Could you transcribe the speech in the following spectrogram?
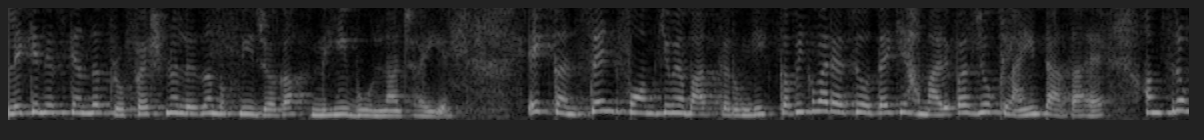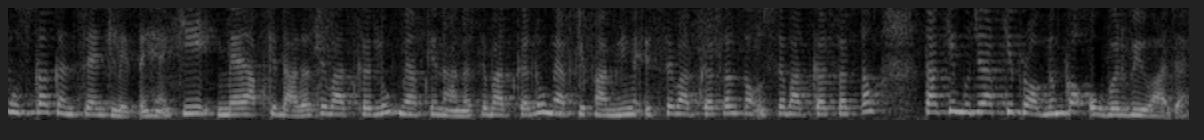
लेकिन इसके अंदर प्रोफेशनलिज्म अपनी जगह नहीं भूलना चाहिए। एक कंसेंट फॉर्म की मैं बात करूँगी। कभी कभार ऐसे होता है कि हमारे पास जो क्लाइंट आता है, हम सिर्फ़ उसका कंसेंट लेते हैं कि मैं आपके दादा से बात कर लूँ, मैं आपके नाना से बात कर लूँ, मैं आपकी फैमिली में इससे बात कर सकता हूँ, उससे बात कर सकता हूँ, ताकि मुझे आपकी प्रॉब्लम का ओवरव्यू आ जाए।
